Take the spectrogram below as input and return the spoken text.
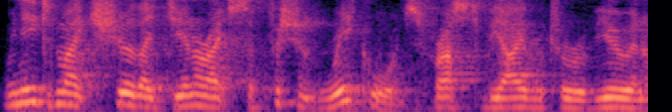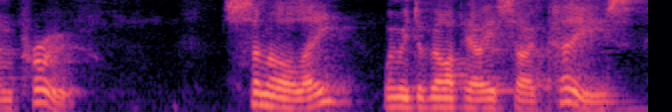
we need to make sure they generate sufficient records for us to be able to review and improve. Similarly, when we develop our SOPs,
